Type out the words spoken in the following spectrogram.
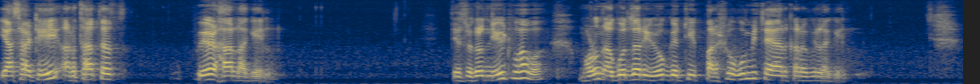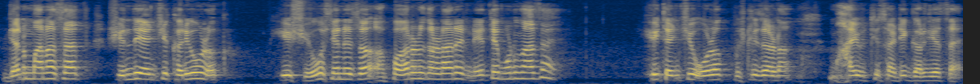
यासाठीही अर्थातच वेळ हा लागेल. ते सगळं नीट व्हावं म्हणून अगोदर योग्य ती पार्श्वभूमी तयार करावी लागेल. जनमानसात शिंदे यांची खरी ओळख ही शिवसेनेचं अपहरण करणारे नेते म्हणून आज आहे. ही त्यांची ओळख पुसली जाणं महायुतीसाठी गरजेचं आहे.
